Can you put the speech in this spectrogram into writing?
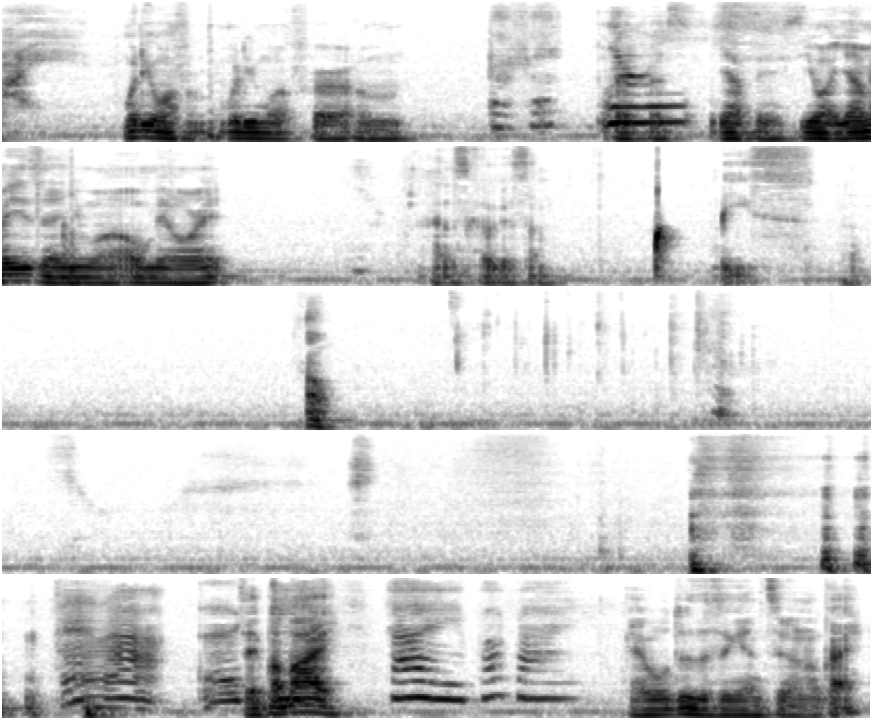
Bye. What do you want? For, what do you want for um breakfast? Yummies. You want yummies and you want oatmeal, right? Yeah. All right, let's go get some. Peace. Oh. Say bye bye. Daddy, bye bye. Okay, we'll do this again soon, okay?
